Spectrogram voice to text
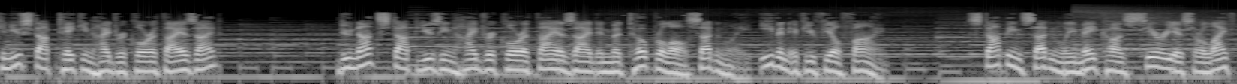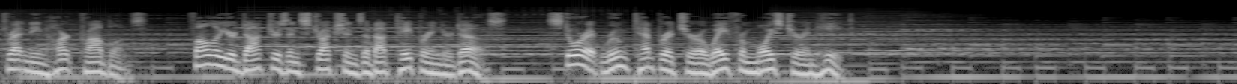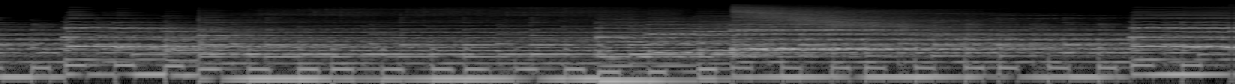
Can you stop taking hydrochlorothiazide? Do not stop using hydrochlorothiazide and metoprolol suddenly, even if you feel fine. Stopping suddenly may cause serious or life-threatening heart problems. Follow your doctor's instructions about tapering your dose. Store at room temperature away from moisture and heat.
